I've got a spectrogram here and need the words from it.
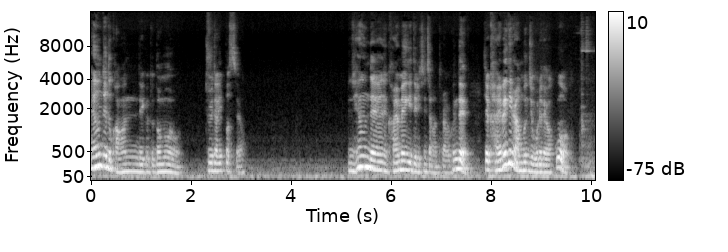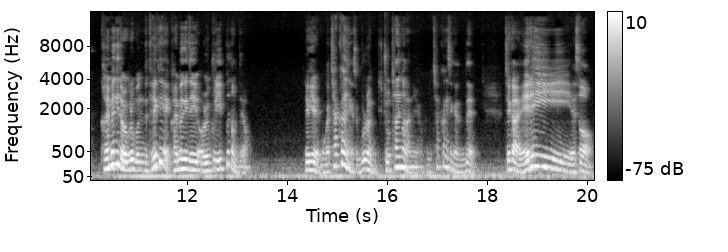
해운대도 광안대교도 너무 둘 다 이뻤어요. 해운대는 갈매기들이 진짜 많더라고요. 근데 제가 갈매기를 안 본 지 오래돼갖고 갈매기들 얼굴 보는데 되게 갈매기들 얼굴이 이쁘던데요? 되게 뭔가 착하게 생겼어요. 물론 좋다는 건 아니에요. 착하게 생겼는데 제가 LA에서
